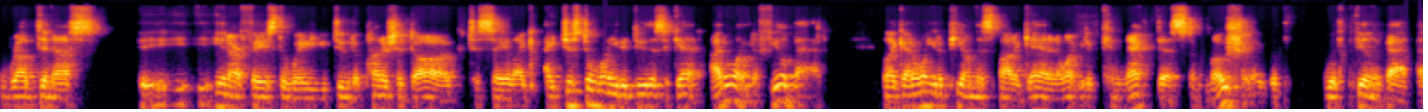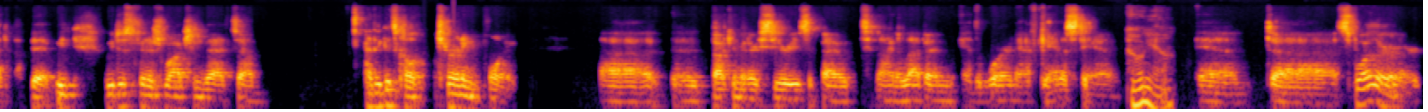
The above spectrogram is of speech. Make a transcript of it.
rubbed in us in our face the way you do to punish a dog to say like i just don't want you to do this again i don't want you to feel bad like i don't want you to pee on this spot again and i want you to connect this emotionally with with feeling bad a bit we we just finished watching that um, I think it's called Turning Point, uh, a documentary series about 9 11 and the war in Afghanistan. Oh, yeah. And uh, spoiler alert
